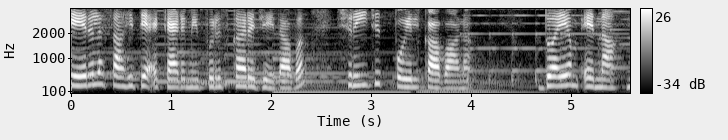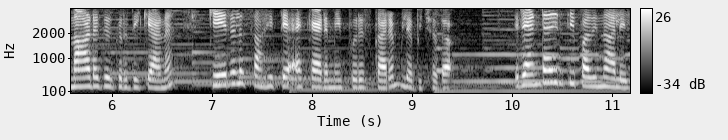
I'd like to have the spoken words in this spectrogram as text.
കേരള സാഹിത്യ അക്കാദമി പുരസ്കാര ജേതാവ് ശ്രീജിത്ത് പൊയിൽക്കാവാണ്. ദ്വയം എന്ന നാടകകൃതിക്കാണ് കേരള സാഹിത്യ അക്കാദമി പുരസ്കാരം ലഭിച്ചത്. രണ്ടായിരത്തി പതിനാലിൽ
